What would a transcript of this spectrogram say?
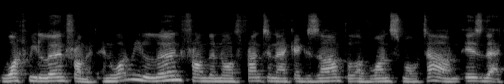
what we learned from it. And what we learned from the North Frontenac example of one small town is that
